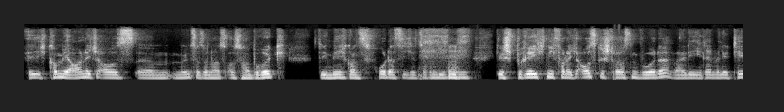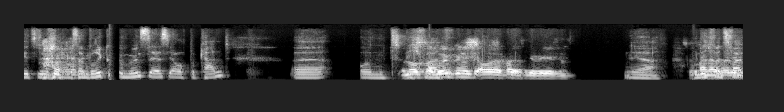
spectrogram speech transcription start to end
ich komme ja auch nicht aus ähm, Münster, sondern aus Osnabrück. Deswegen bin ich ganz froh, dass ich jetzt auch in diesem Gespräch nicht von euch ausgeschlossen wurde, weil die Rivalität zwischen Osnabrück und Münster ist ja auch bekannt. Äh, und in Osnabrück war, bin ich auch öfters gewesen. Ja. Zu und ich war zwei...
